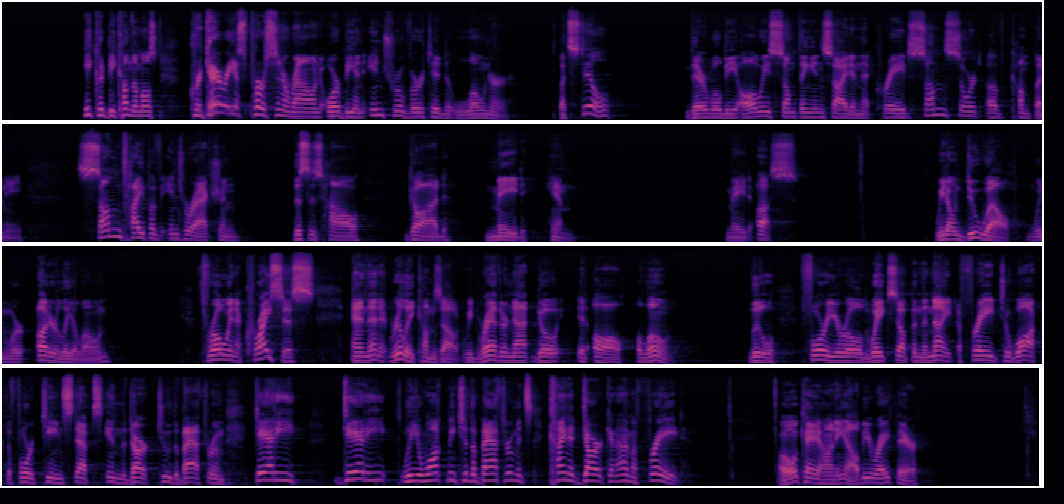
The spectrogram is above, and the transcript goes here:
He could become the most gregarious person around or be an introverted loner. But still, there will be always something inside him that craves some sort of company some type of interaction. This is how God made him, made us. We don't do well when we're utterly alone. Throw in a crisis, and then it really comes out. We'd rather not go at all alone. Little four year old wakes up in the night afraid to walk the 14 steps in the dark to the bathroom. Daddy, Daddy, will you walk me to the bathroom? It's kind of dark and I'm afraid. Okay, honey, I'll be right there.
